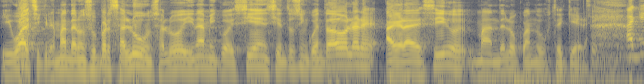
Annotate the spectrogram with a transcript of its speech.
Igual, si quieres mandar un super saludo, un saludo dinámico de 100, 150 dólares, agradecido, mándelo cuando usted quiera. Sí. Aquí,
